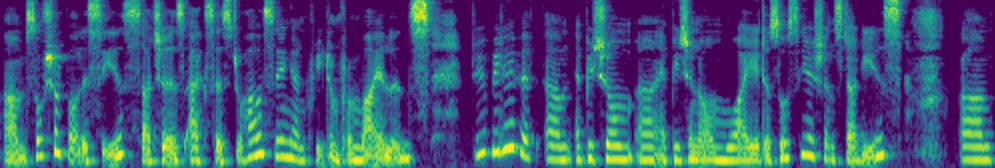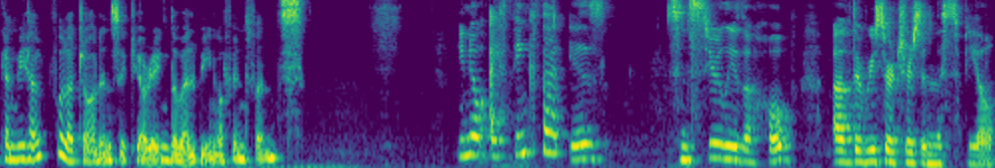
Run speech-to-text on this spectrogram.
um, social policies such as access to housing and freedom from violence. Do you believe um, epigenome, uh, epigenome wide association studies um, can be helpful at all in securing the well being of infants? You know, I think that is sincerely the hope of the researchers in this field.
